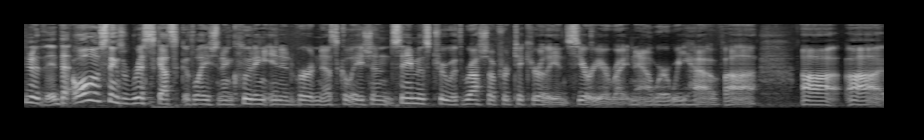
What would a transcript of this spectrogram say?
You know, th- all those things risk escalation, including inadvertent escalation. Same is true with Russia, particularly in Syria right now, where we have. Uh, uh, uh,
